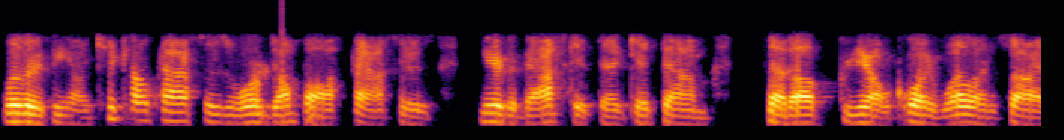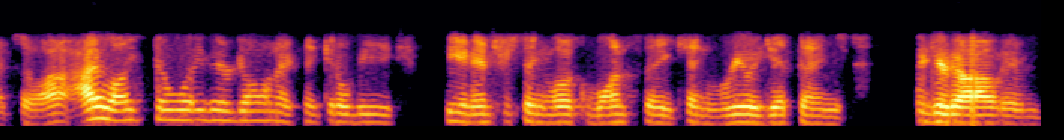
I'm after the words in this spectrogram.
whether it be on kickout passes or dump off passes near the basket that get them set up, you know, quite well inside. So I, I like the way they're going. I think it'll be be an interesting look once they can really get things figured out and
